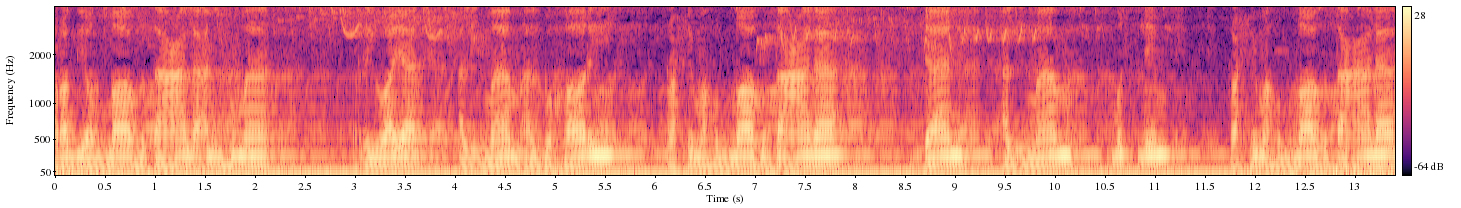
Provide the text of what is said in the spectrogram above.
radhiyallahu taala anhuma. Riwayat Al-Imam Al-Bukhari rahimahullahu taala dan Al-Imam Muslim rahimahullahu taala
